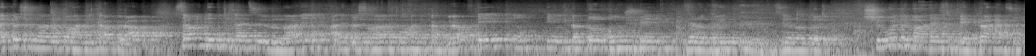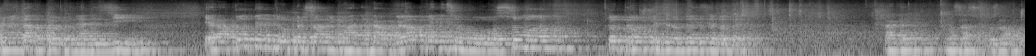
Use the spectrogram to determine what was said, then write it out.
ai personalului cu handicap grav sau indemnizațiile lunare ale personalului cu handicap grav pe, pe indicatorul 110202. Și ultima adresă pe care am suplimentat-o pe ordinea de zi era tot pentru persoane cu handicap grav, veniți o sumă tot pe 110202 care nu s-a supus la vot.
